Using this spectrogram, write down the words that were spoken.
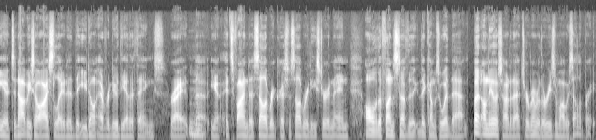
you know to not be so isolated that you don't ever do the other things right Mm-hmm. the, you know it's fine to celebrate christmas celebrate easter and, and all of the fun stuff that, that comes with that but on the other side of that to remember the reason why we celebrate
